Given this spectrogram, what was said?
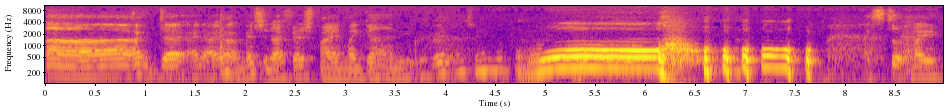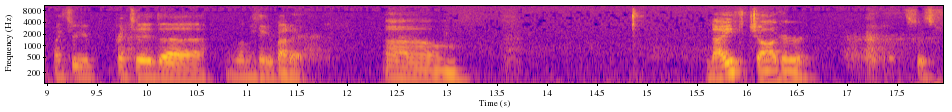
Uh, I, I, I know I mentioned I finished my, my gun. You- right, that's right, my gun. Whoa! I still my my three printed. Uh, let me think about it. Um, knife jogger. So it's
